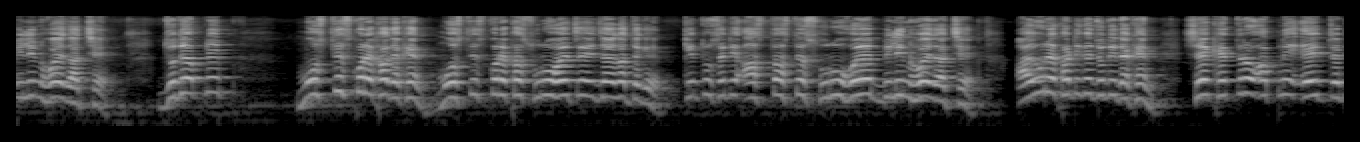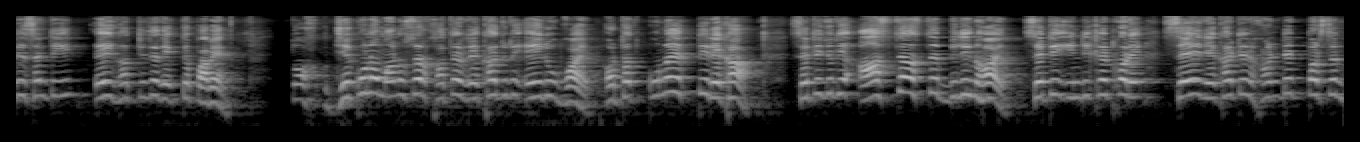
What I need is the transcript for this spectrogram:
বিলীন হয়ে যাচ্ছে। যদি আপনি মস্তিষ্ক রেখা দেখেন, মস্তিষ্ক রেখা শুরু হয়েছে এই জায়গা থেকে, কিন্তু সেটি আস্তে আস্তে শুরু হয়ে বিলীন হয়ে যাচ্ছে। আয়ু রেখাটিকে যদি দেখেন, সেক্ষেত্রেও আপনি এই ট্রেডিশনটি, এই ঘরটিতে দেখতে পাবেন। তো যে কোনো মানুষের হাতের রেখা যদি এইরূপ হয়, অর্থাৎ কোনো একটি রেখা সেটি যদি আস্তে আস্তে বিলীন হয়, সেটি ইন্ডিকেট করে সেই রেখাটির হান্ড্রেড পারসেন্ট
